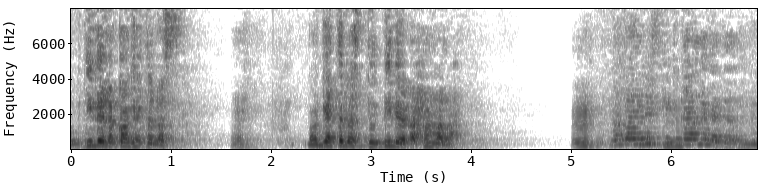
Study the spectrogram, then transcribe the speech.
तू दिलेला का घेतलास? का घेतलास तू दिलेला हा मला? बिस्किट काढलं का त्यातलं?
